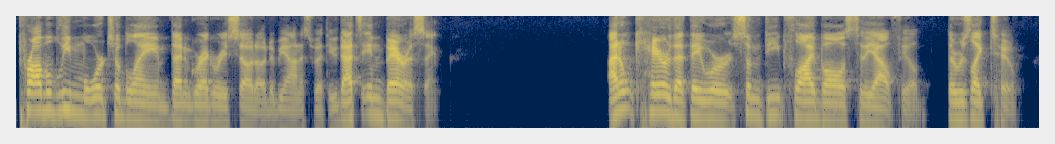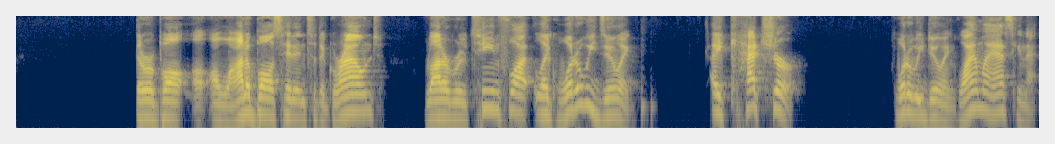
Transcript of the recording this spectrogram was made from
probably more to blame than Gregory Soto, to be honest with you. That's embarrassing. I don't care that they were some deep fly balls to the outfield. There was like two. There were ball a, lot of balls hit into the ground, a lot of routine fly. Like, what are we doing? A catcher. What are we doing? Why am I asking that?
